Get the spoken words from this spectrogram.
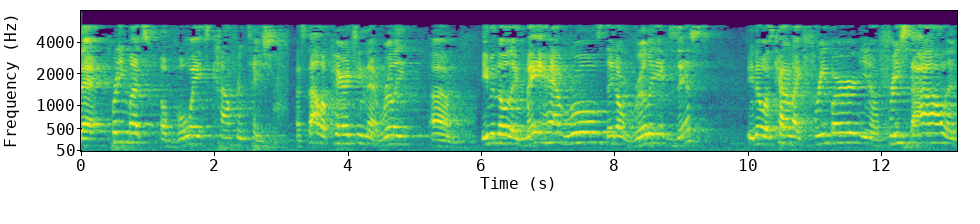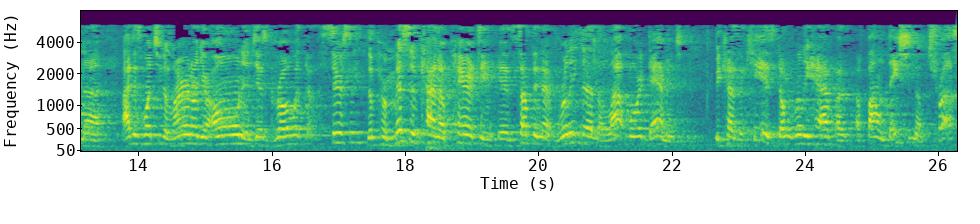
that pretty much avoids confrontation. A style of parenting that really, um, even though they may have rules, they don't really exist. You know, it's kind of like Freebird, you know, freestyle, and uh, I just want you to learn on your own and just grow with them. Seriously, the permissive kind of parenting is something that really does a lot more damage because the kids don't really have a, a foundation of trust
